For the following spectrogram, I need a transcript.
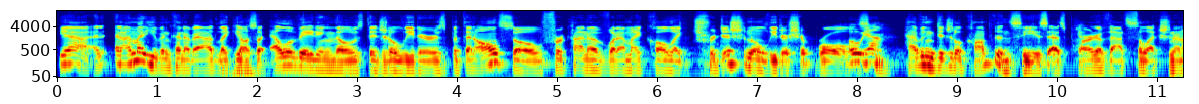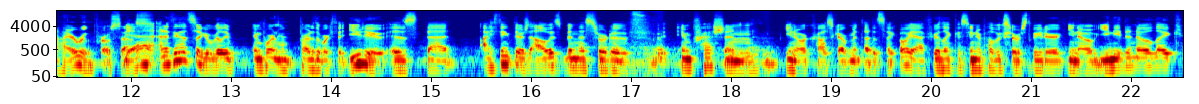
Yeah, and, and I might even kind of add like, you know, so elevating those digital leaders, but then also for kind of what I might call like traditional leadership roles. Oh, yeah. Having digital competencies as part of that selection and hiring process. Yeah, and I think that's like a really important part of the work that you do is that I think there's always been this sort of impression, you know, across government that it's like, oh yeah, if you're like a senior public service leader, you know, you need to know like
